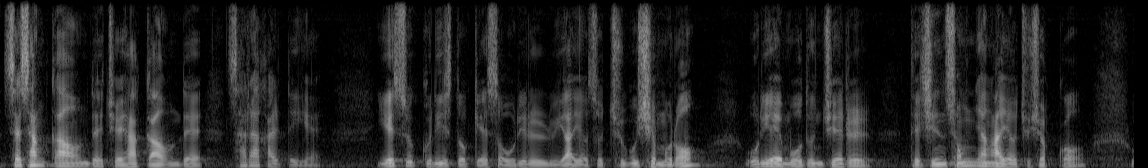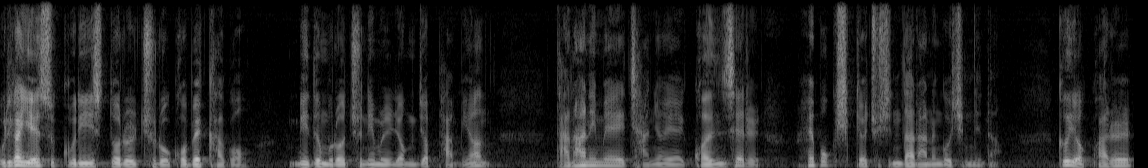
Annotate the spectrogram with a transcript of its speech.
세상 가운데 죄악 가운데 살아갈 때에 예수 그리스도께서 우리를 위하여서 죽으심으로 우리의 모든 죄를 대신 속량하여 주셨고 우리가 예수 그리스도를 주로 고백하고 믿음으로 주님을 영접하면 하나님의 자녀의 권세를 회복시켜 주신다라는 것입니다. 그 역할을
